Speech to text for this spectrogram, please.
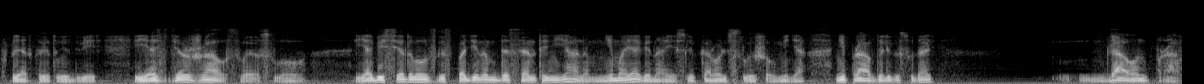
в приоткрытую дверь. «И я сдержал свое слово. Я беседовал с господином де Сент-Эньяном. Не моя вина, если король слышал меня. Не правда ли, государь?» «Да, он прав,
